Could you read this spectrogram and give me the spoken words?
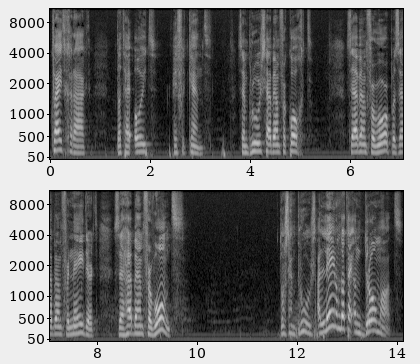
kwijtgeraakt dat hij ooit heeft gekend. Zijn broers hebben hem verkocht. Ze hebben hem verworpen, ze hebben hem vernederd, ze hebben hem verwond. Door zijn broers, alleen omdat hij een droom had.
